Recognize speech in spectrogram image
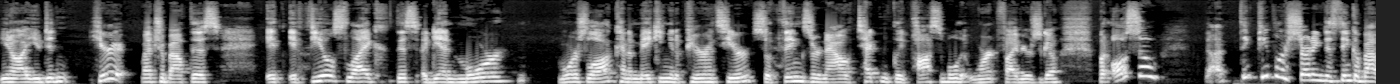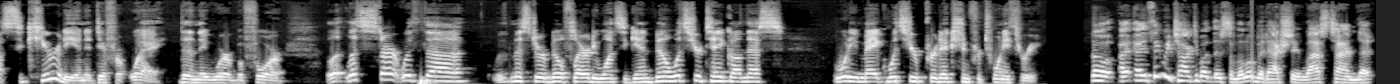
you know, you didn't hear much about this. It, it feels like this again more Moore's law kind of making an appearance here. So things are now technically possible that weren't five years ago. But also, I think people are starting to think about security in a different way than they were before. Let, us start with uh, with Mr. Bill Flaherty once again. Bill, what's your take on this? What do you make? What's your prediction for 23? So I, I, think we talked about this a little bit actually last time that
